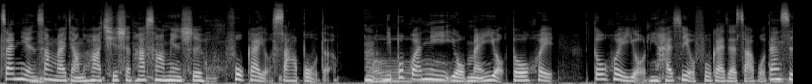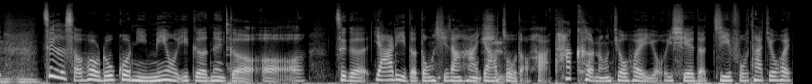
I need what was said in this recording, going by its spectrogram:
粘黏上来讲的话，其实它上面是覆盖有纱布的。嗯，你不管你有没有，都会。都会有，你还是有覆盖在纱布，但是这个时候，如果你没有一个那个呃这个压力的东西让它压住的话，它可能就会有一些的肌肤，它就会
